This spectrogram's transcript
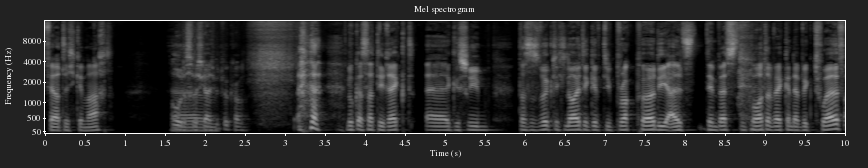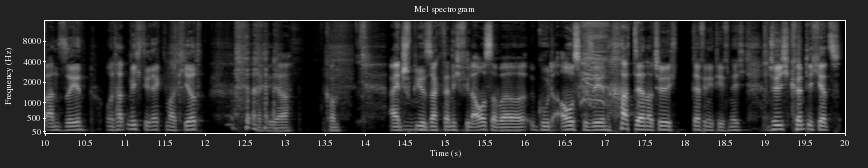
fertig gemacht. Oh, das habe ich gar nicht ähm, mitbekommen. Lukas hat direkt äh, geschrieben, dass es wirklich Leute gibt, die Brock Purdy als den besten Quarterback in der Big 12 ansehen und hat mich direkt markiert. ja, komm. Ein Spiel mhm. sagt da nicht viel aus, aber gut ausgesehen hat der natürlich definitiv nicht. Natürlich könnte ich jetzt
